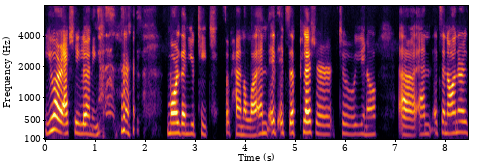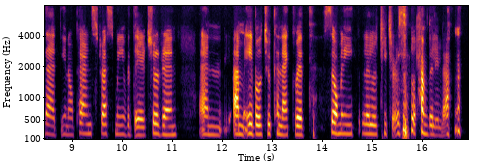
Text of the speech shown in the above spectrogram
you are actually learning more than you teach subhanallah. And it, it's a pleasure to you know uh, and it's an honor that you know parents trust me with their children and i'm able to connect with so many little teachers alhamdulillah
